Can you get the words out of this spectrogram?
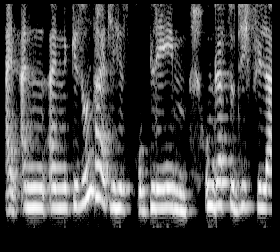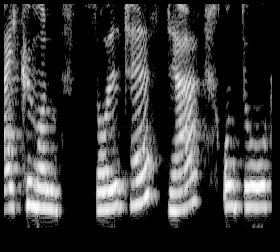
ein, ein, ein gesundheitliches Problem, um das du dich vielleicht kümmern solltest, ja, und du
